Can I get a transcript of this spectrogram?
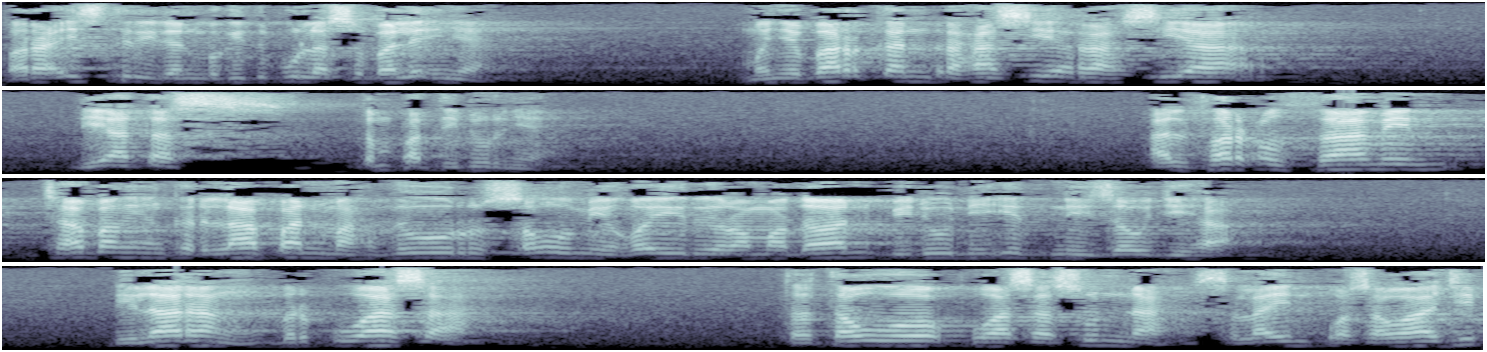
para istri dan begitu pula sebaliknya menyebarkan rahasia-rahasia di atas tempat tidurnya. Al-far'u tsamin cabang yang kedelapan mahdur saumi ghairi Ramadan biduni idni zaujiha. Dilarang berpuasa tatawu puasa sunnah selain puasa wajib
